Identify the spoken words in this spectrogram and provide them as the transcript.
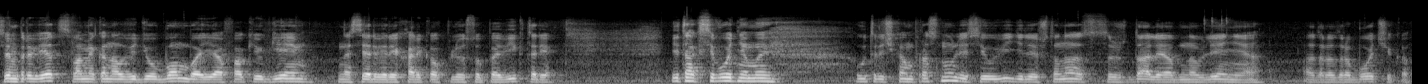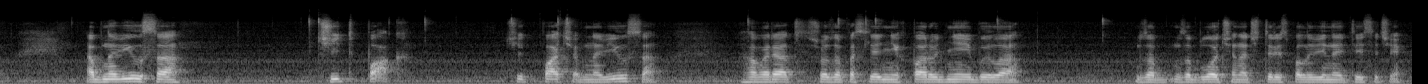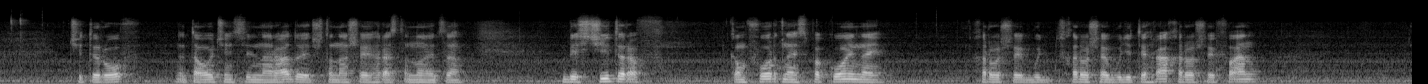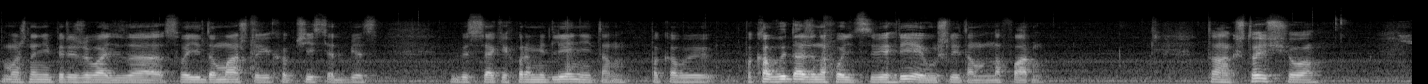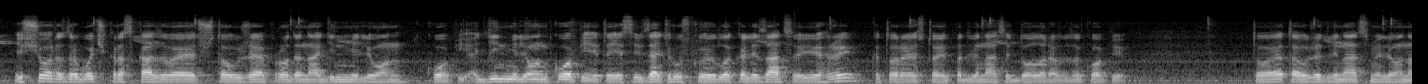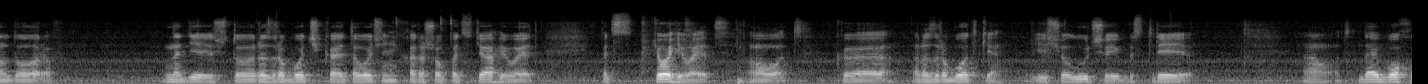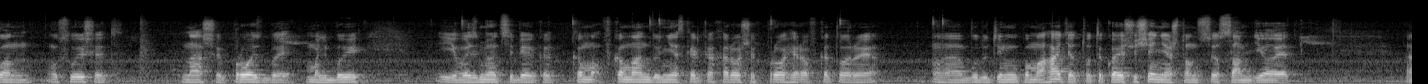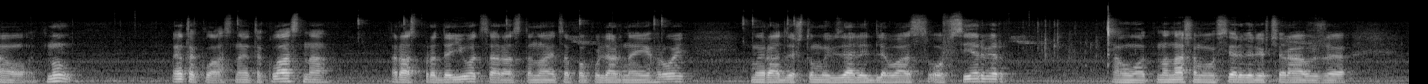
Всем привет, с вами канал Видеобомба, я Fuck You Game на сервере Харьков Плюс УП Виктори. Итак, сегодня мы утречком проснулись и увидели, что нас ждали обновления от разработчиков. Обновился чит-пак. Чит-патч обновился. Говорят, что за последних пару дней было заблочено четыре с половиной тысячи читеров это очень сильно радует, что наша игра становится без читеров, комфортной, спокойной. Хорошая будет, хорошая будет игра, хороший фан. Можно не переживать за свои дома, что их обчистят без, без всяких промедлений, там, пока, вы, пока вы даже находитесь в игре и ушли там на фарм. Так, что еще? Еще разработчик рассказывает, что уже продано 1 миллион копий. 1 миллион копий, это если взять русскую локализацию игры, которая стоит по 12 долларов за копию, то это уже 12 миллионов долларов. Надеюсь, что разработчика это очень хорошо подстегивает, подстегивает вот, к разработке еще лучше и быстрее. Вот. Дай бог он услышит наши просьбы, мольбы и возьмет себе как ком в команду несколько хороших прогеров, которые э, будут ему помогать, а то такое ощущение, что он все сам делает. Вот. Ну, это классно, это классно. Раз продается, раз становится популярной игрой. Мы рады, что мы взяли для вас оф-сервер. Вот. На нашем оф-сервере вчера уже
